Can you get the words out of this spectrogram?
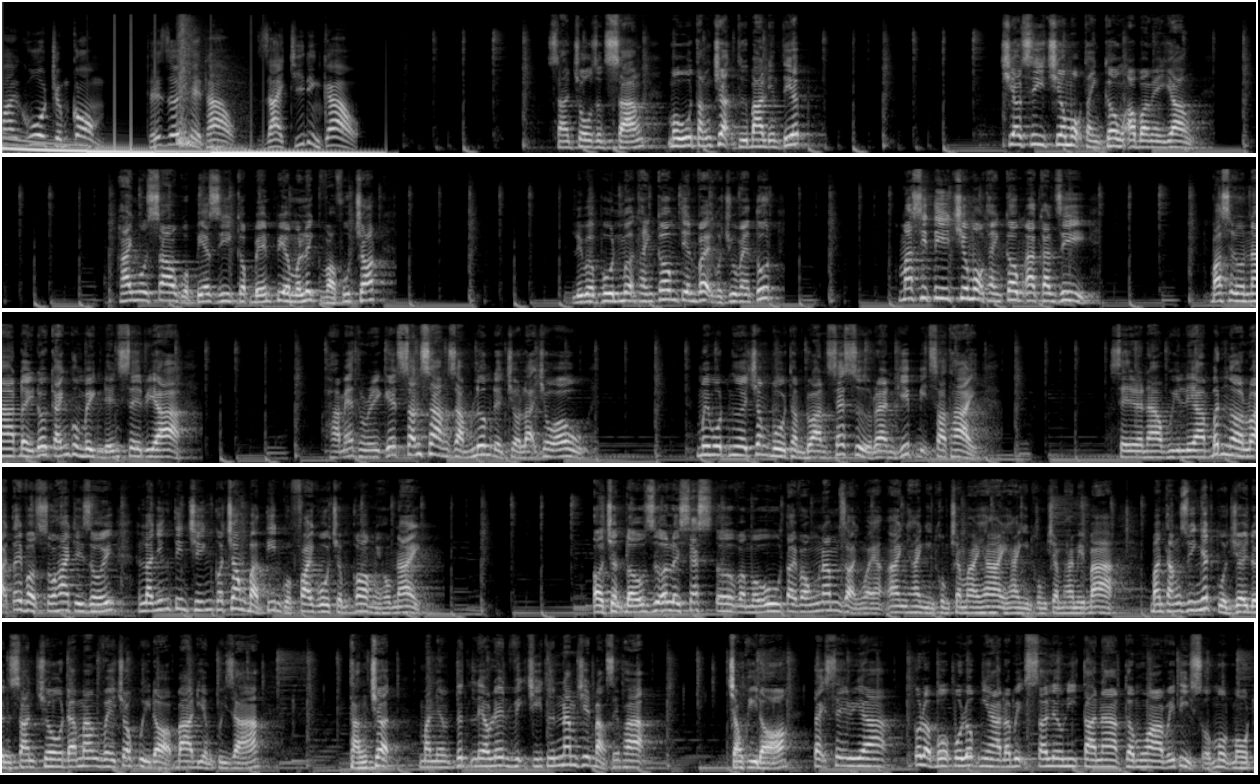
figo.com Thế giới thể thao, giải trí đỉnh cao. Sancho rực sáng, MU thắng trận thứ ba liên tiếp. Chelsea chiêu mộ thành công Aubameyang. Hai ngôi sao của PSG cập bến Premier League vào phút chót. Liverpool mượn thành công tiền vệ của Juventus. Man City chiêu mộ thành công Akanji. Barcelona đẩy đôi cánh của mình đến Serie A. James Rodriguez sẵn sàng giảm lương để trở lại châu Âu. 11 người trong bồi thẩm đoàn xét xử Ryan Gibbs bị sa thải. Serena Williams bất ngờ loại tay vợt số 2 thế giới là những tin chính có trong bản tin của Figo.com ngày hôm nay. Ở trận đấu giữa Leicester và MU tại vòng 5 giải Ngoại hạng Anh 2022-2023, bàn thắng duy nhất của Jadon Sancho đã mang về cho Quỷ Đỏ 3 điểm quý giá. Thắng trận, Man United leo lên vị trí thứ 5 trên bảng xếp hạng. Trong khi đó, tại Serie A, câu lạc bộ Bologna đã bị Salernitana cầm hòa với tỷ số 1-1.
